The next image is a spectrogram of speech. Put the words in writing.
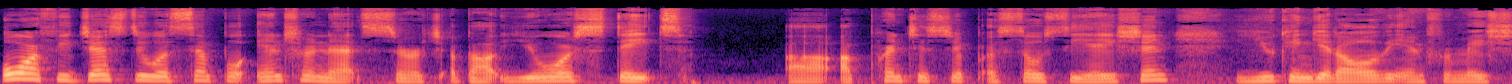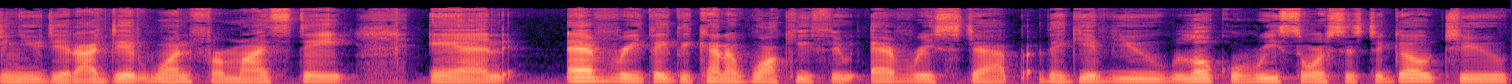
or if you just do a simple internet search about your state's uh, apprenticeship association, you can get all the information you did. I did one for my state and everything. They kind of walk you through every step. They give you local resources to go to.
